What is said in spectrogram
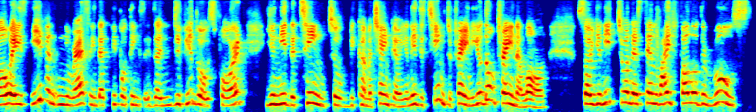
always even in wrestling that people think it's an individual sport you need the team to become a champion. You need the team to train. You don't train alone. So you need to understand why follow the rules.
